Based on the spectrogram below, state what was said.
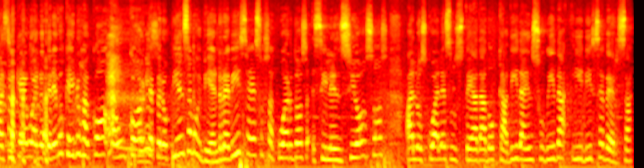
Así que bueno, tenemos que irnos a, co- a un corte, Buenísimo. pero piensa muy bien, revise esos acuerdos silenciosos a los cuales usted ha dado cabida en su vida y viceversa,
